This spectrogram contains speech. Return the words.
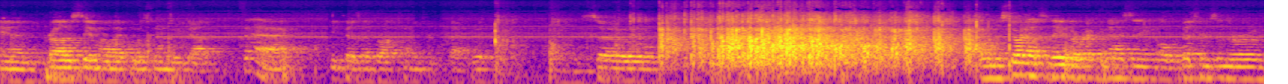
and proudest day of my life was when we got back because I brought 20 troops back with me. So I want to start out today by recognizing all the veterans in the room.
